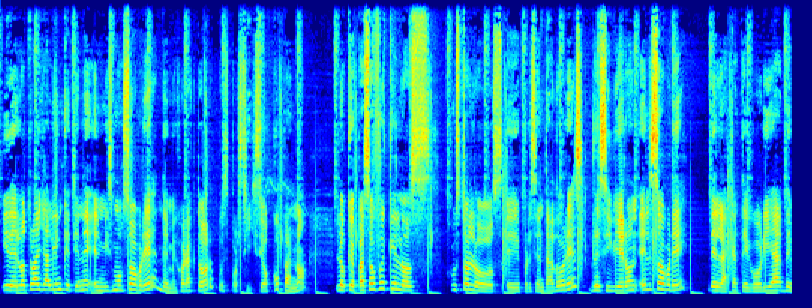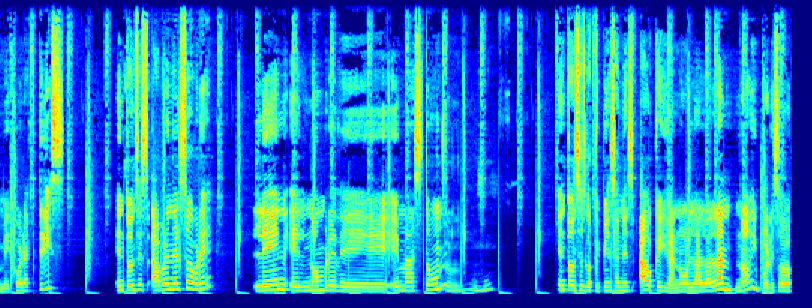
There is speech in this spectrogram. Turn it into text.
Y del otro hay alguien que tiene el mismo sobre de mejor actor, pues por si se ocupa, ¿no? Lo que pasó fue que los justo los eh, presentadores recibieron el sobre de la categoría de mejor actriz. Entonces abren el sobre, leen el nombre de Emma Stone. Entonces lo que piensan es, ah, ok, ganó La La Land, ¿no? Y por eso,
